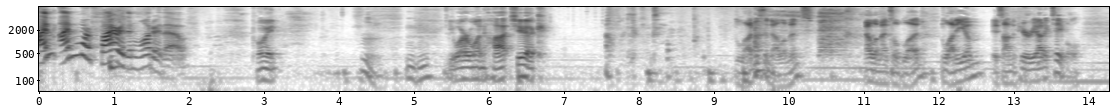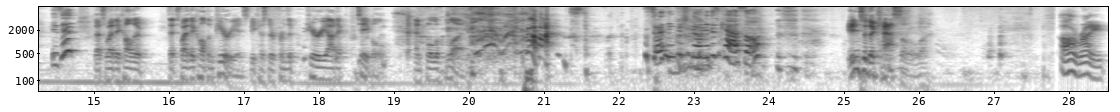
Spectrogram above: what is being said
I'm I'm more fire than water though. Point. Hmm. You are one hot chick. Oh my god. Blood is an element. Elemental blood, bloodium. It's on the periodic table. Is it? That's why they call it. That's why they call them periods because they're from the periodic table and full of blood. So I think we should go into this castle. Into the castle. All right.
